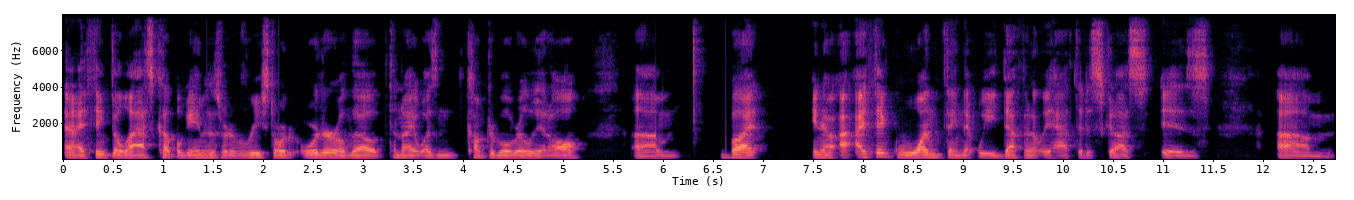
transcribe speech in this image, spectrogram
And I think the last couple games have sort of restored order, although tonight wasn't comfortable really at all. Um, but you know, I, I, think one thing that we definitely have to discuss is, um,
